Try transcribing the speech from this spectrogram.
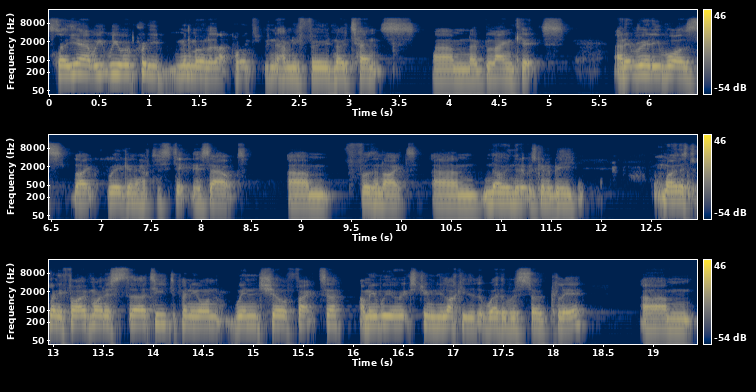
so yeah, we, we were pretty minimal at that point. We didn't have any food, no tents, um, no blankets, and it really was like we're going to have to stick this out um, for the night, um, knowing that it was going to be minus 25, minus 30, depending on wind chill factor. I mean, we were extremely lucky that the weather was so clear. Um,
